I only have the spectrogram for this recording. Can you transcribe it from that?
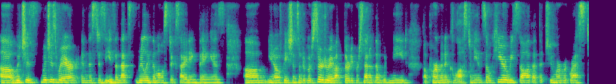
uh, which is which is rare in this disease, and that's really the most exciting thing. Is um, you know if patients undergo surgery, about thirty percent of them would need a permanent colostomy, and so here we saw that the tumor regressed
